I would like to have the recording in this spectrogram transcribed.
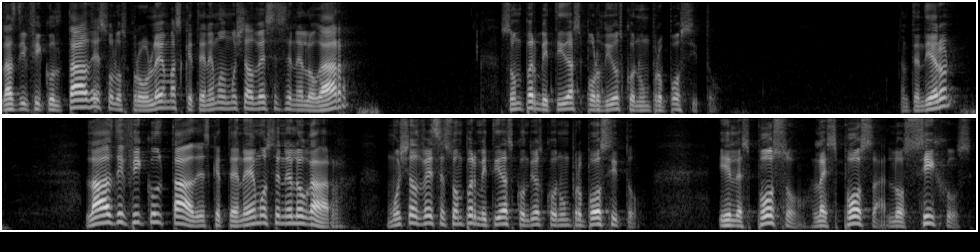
Las dificultades o los problemas que tenemos muchas veces en el hogar son permitidas por Dios con un propósito. ¿Entendieron? Las dificultades que tenemos en el hogar muchas veces son permitidas con Dios con un propósito. Y el esposo, la esposa, los hijos,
